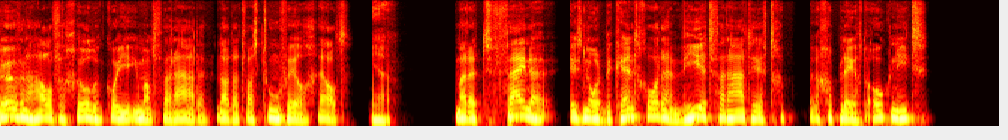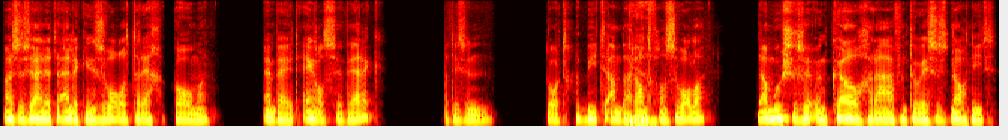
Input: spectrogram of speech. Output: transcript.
7,5 gulden kon je iemand verraden. Nou, dat was toen veel geld. Ja. Maar het fijne is nooit bekend geworden. En wie het verraad heeft gepleegd ook niet. Maar ze zijn uiteindelijk in Zwolle terechtgekomen. En bij het Engelse werk, dat is een soort gebied aan de rand Ja. van Zwolle. Daar moesten ze een kuil graven, toen wisten ze het nog niet.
